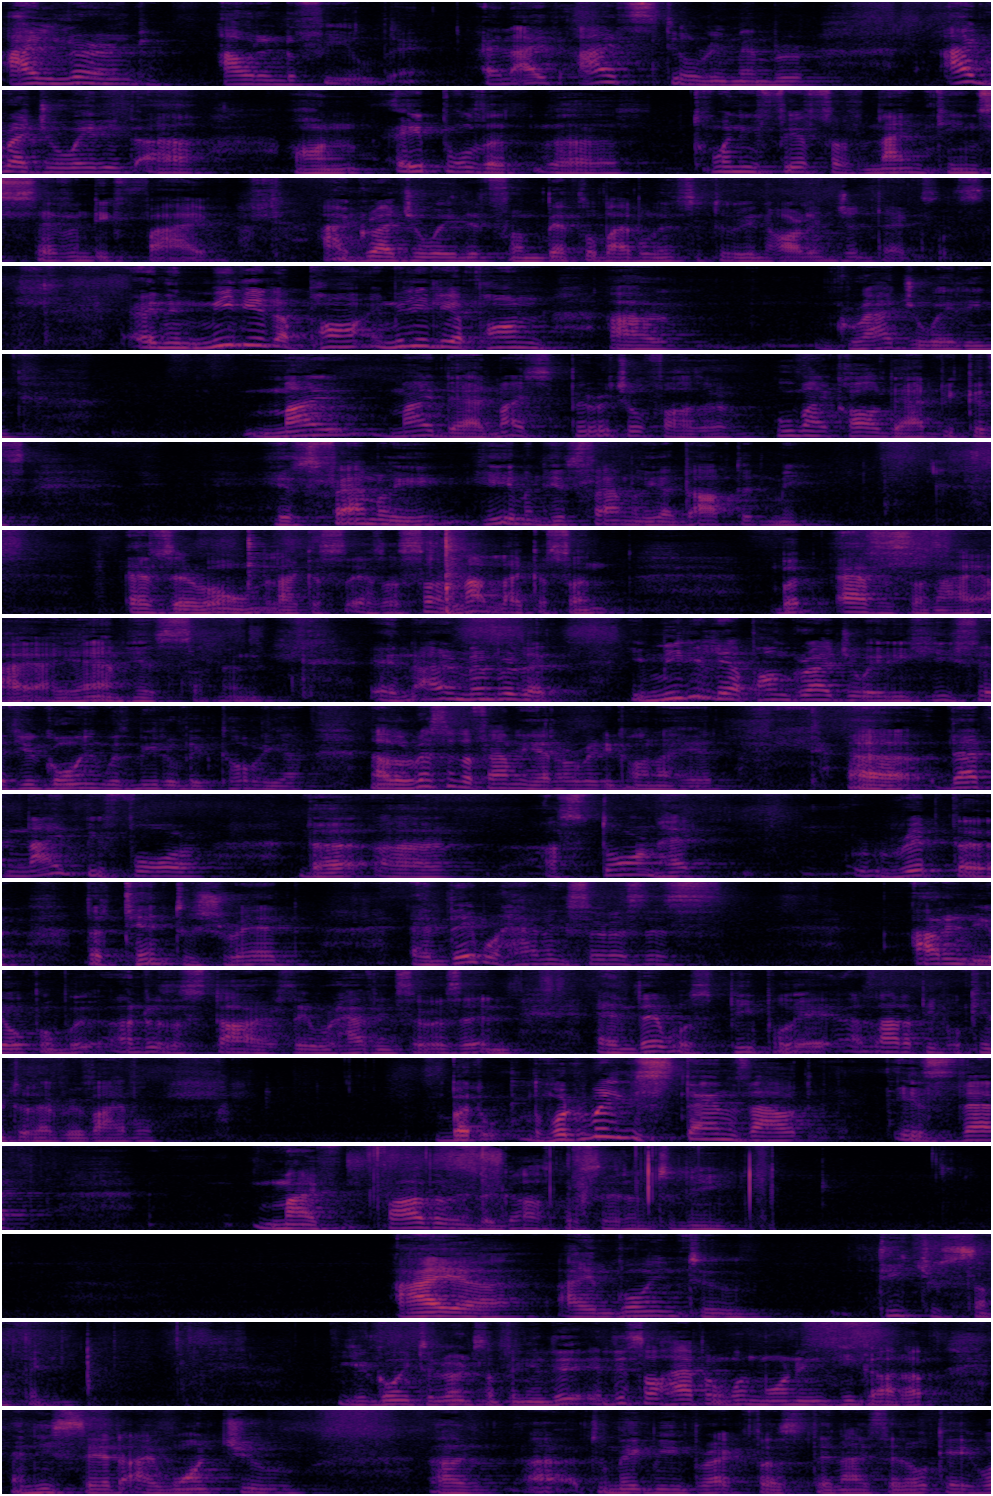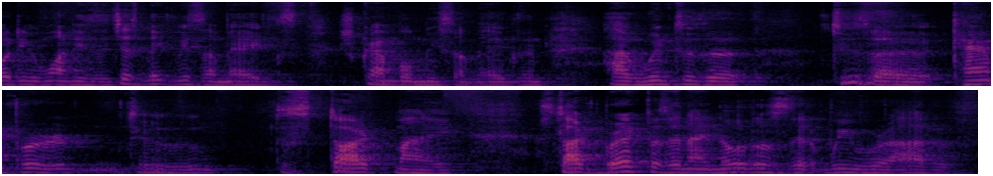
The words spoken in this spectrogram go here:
I learned out in the field. And I, I still remember, I graduated uh, on April the, the 25th of 1975, I graduated from Bethel Bible Institute in Harlingen, Texas. And immediate upon, immediately upon uh, graduating, my, my dad, my spiritual father, whom I call dad because his family, him and his family adopted me as their own, like a, as a son, not like a son, but as a son. I, I, I am his son. And and I remember that immediately upon graduating, he said, You're going with me to Victoria. Now, the rest of the family had already gone ahead. Uh, that night before, the, uh, a storm had ripped the, the tent to shred, and they were having services out in the open under the stars. They were having services, and, and there was people, a lot of people came to that revival. But what really stands out is that my father in the gospel said unto me, I, uh, I am going to teach you something. You're going to learn something. And, th- and this all happened one morning. He got up and he said, I want you uh, uh, to make me breakfast. And I said, okay, what do you want? He said, just make me some eggs, scramble me some eggs. And I went to the, to the camper to, to start my, start breakfast. And I noticed that we were out of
